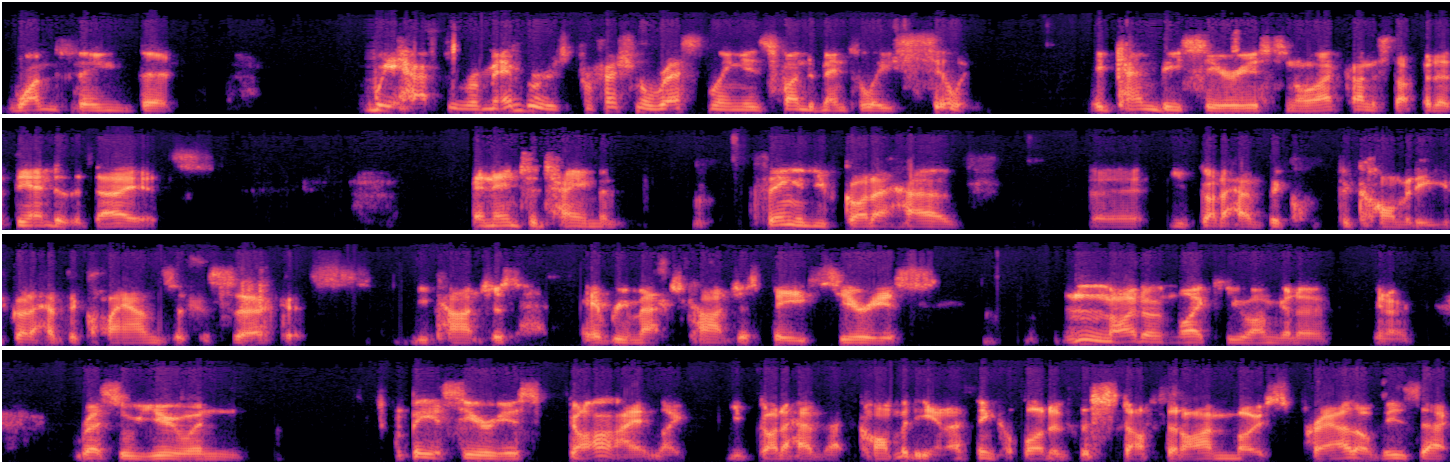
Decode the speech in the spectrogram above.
one thing that we have to remember is professional wrestling is fundamentally silly. It can be serious and all that kind of stuff, but at the end of the day, it's an entertainment thing, and you've got to have the you've got to have the, the comedy. You've got to have the clowns at the circus. You can't just every match can't just be serious. Mm, I don't like you. I'm gonna you know wrestle you and be a serious guy. Like you've got to have that comedy, and I think a lot of the stuff that I'm most proud of is that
